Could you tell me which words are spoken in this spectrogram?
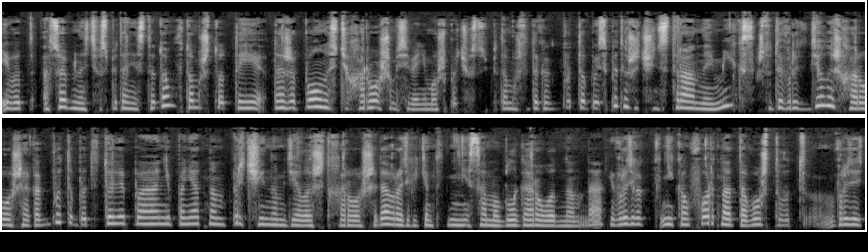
И вот особенность воспитания стыдом в том, что ты даже полностью хорошим себя не можешь почувствовать, потому что ты как будто бы испытываешь очень странный микс, что ты вроде делаешь хорошее, как будто бы ты то ли по непонятным причинам делаешь это хорошее, да, вроде каким-то не самым благородным, да, и вроде как некомфортно от того, что вот вроде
